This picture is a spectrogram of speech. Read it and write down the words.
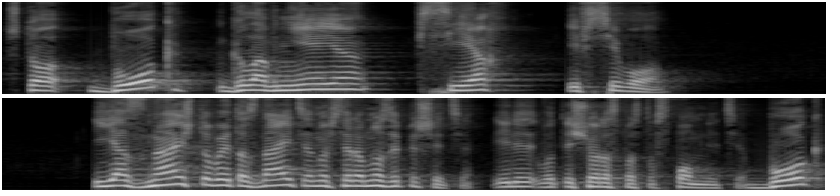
что Бог главнее всех и всего. И я знаю, что вы это знаете, но все равно запишите. Или вот еще раз просто вспомните. Бог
